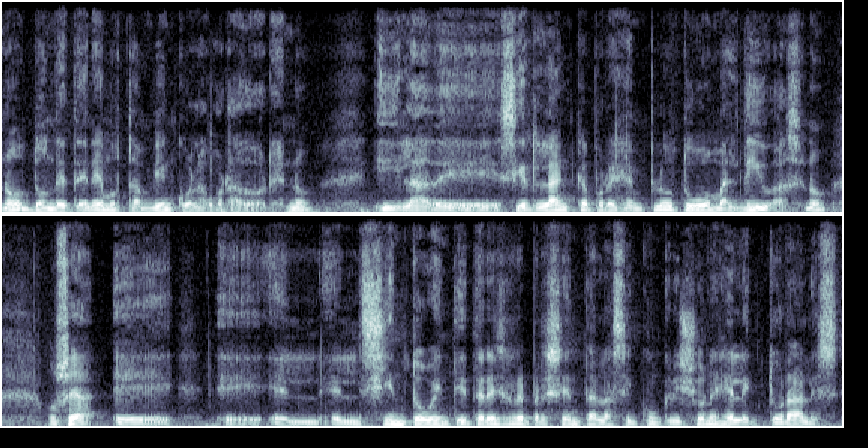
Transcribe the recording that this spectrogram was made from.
¿no? donde tenemos también colaboradores. ¿no? Y la de Sri Lanka, por ejemplo, tuvo Maldivas. ¿no? O sea, eh, eh, el, el 123 representa las circunscripciones electorales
